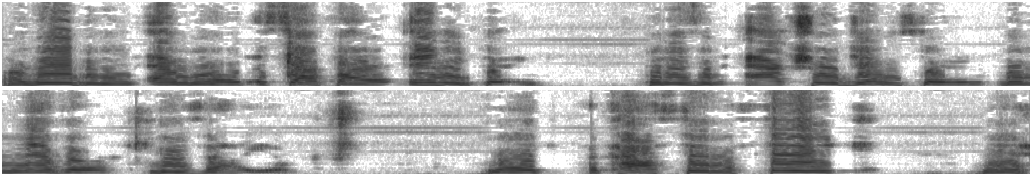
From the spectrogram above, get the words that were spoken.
A ruby, an emerald, a sapphire, anything is an actual gemstone will never lose value. Like a costume, a fake,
